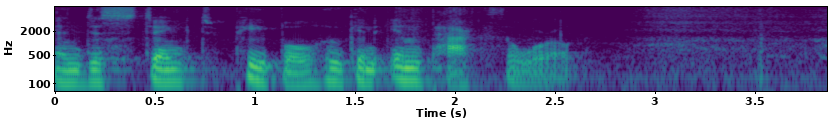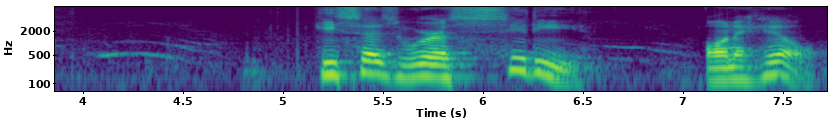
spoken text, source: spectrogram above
and distinct people who can impact the world. He says we're a city on a hill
